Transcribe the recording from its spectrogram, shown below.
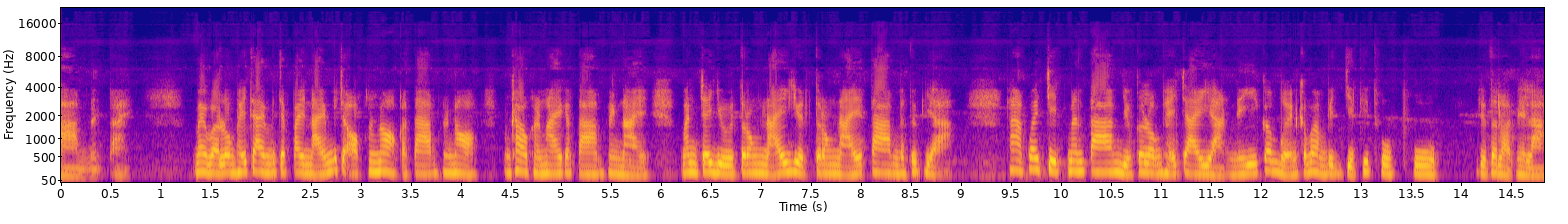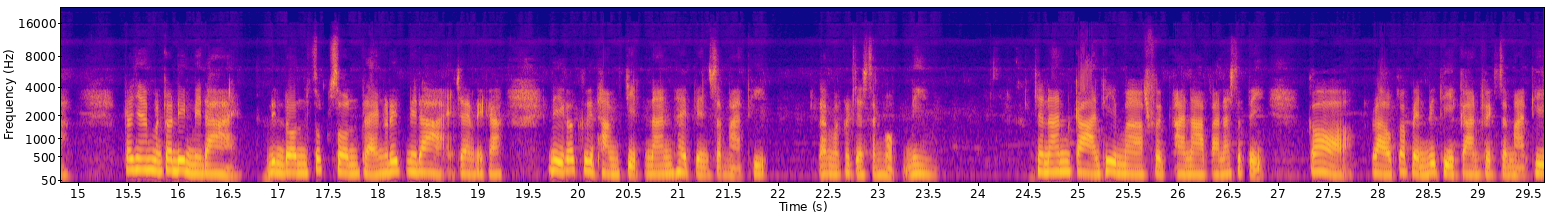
ตามมันไป ไม่ว่าลมหายใจมันจะไปไหนมันจะออกข้างนอกก็ตามข้างนอก มันเข้าข้างในก็ตามข้างใน มันจะอยู่ตรงไหนหยุดตรงไหนตามมาทุกอย่าง ถ้าว่าจิตมันตามอยู่กับลมหายใจอย่างนี้ก็เหมือนกับว่าเป็นจิตที่ถูกผูกอยู่ตลอดเวลา เพราะฉะนั้นมันก็ดิ้นไม่ได้ ดิ้นรนซุกซนแผลงฤทธิ์ไม่ได้ใช่ไหมคะ นี่ก็คือทำจิตนั้นให้เป็นสมาธิ แล้วมันก็จะสงบนิ่ง ฉะนั้นการที่มาฝึกอานาปานสติ ก็เราก็เป็นวิธีการฝึกสมาธิ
